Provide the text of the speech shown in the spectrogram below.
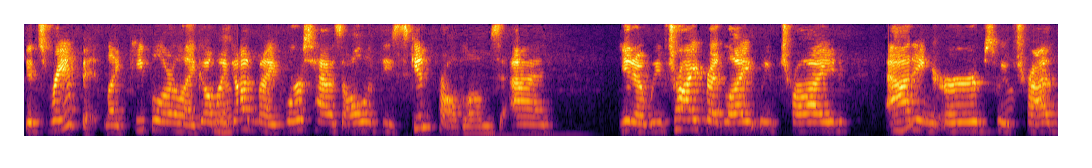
it's rampant like people are like oh my Yeah. god my horse has all of these skin problems and you know we've tried red light we've tried Mm-hmm. adding herbs we've tried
